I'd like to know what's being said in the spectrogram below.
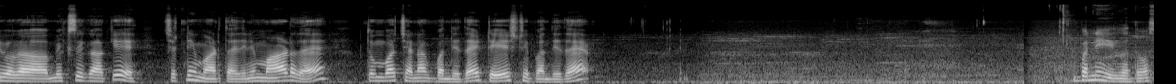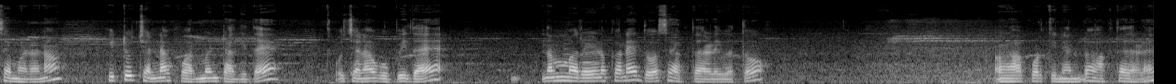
ಇವಾಗ ಮಿಕ್ಸಿಗೆ ಹಾಕಿ ಚಟ್ನಿ ಮಾಡ್ತಾಯಿದ್ದೀನಿ ಮಾಡಿದೆ ತುಂಬ ಚೆನ್ನಾಗಿ ಬಂದಿದೆ. ಟೇಸ್ಟಿ ಬಂದಿದೆ. ಬನ್ನಿ, ಈಗ ದೋಸೆ ಮಾಡೋಣ. ಹಿಟ್ಟು ಚೆನ್ನಾಗಿ ಫಾರ್ಮೆಂಟ್ ಆಗಿದೆ. ಚೆನ್ನಾಗಿ ಉಬ್ಬಿದೆ. ನಮ್ಮ ರೇಣುಕನೇ ದೋಸೆ ಹಾಕ್ತಾಯಿದ್ದಾಳೆ ಇವತ್ತು. ಹಾಕ್ಕೊಡ್ತೀನಿ ಅಂದು ಹಾಕ್ತಾಯಿದ್ದಾಳೆ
